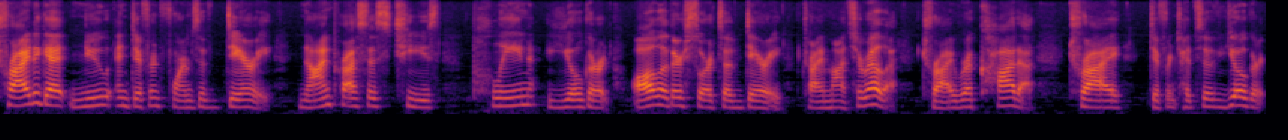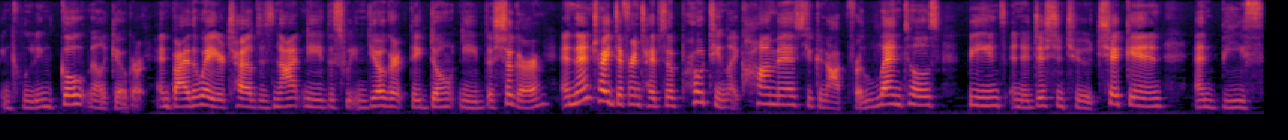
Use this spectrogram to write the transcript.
Try to get new and different forms of dairy, non-processed cheese, plain yogurt, all other sorts of dairy. Try mozzarella, try ricotta, try different types of yogurt, including goat milk yogurt. And by the way, your child does not need the sweetened yogurt. They don't need the sugar. And then try different types of protein like hummus. You can opt for lentils, beans, in addition to chicken and beef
